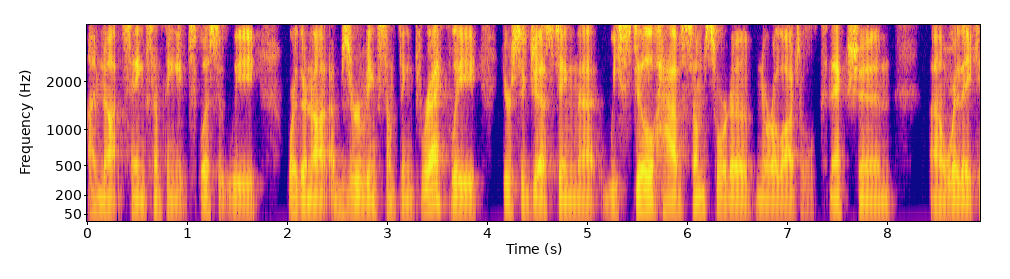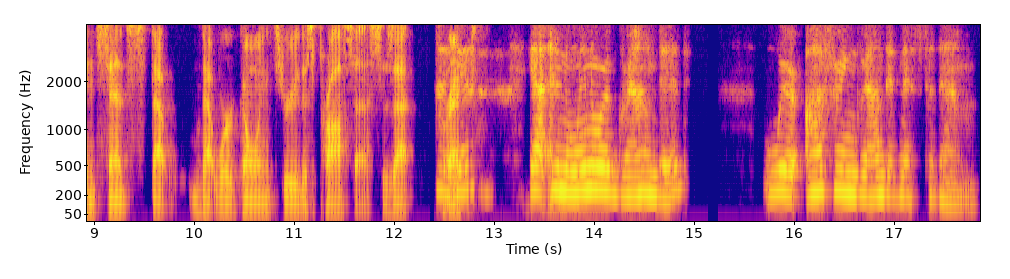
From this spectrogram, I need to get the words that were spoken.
i'm not saying something explicitly or they're not observing something directly you're suggesting that we still have some sort of neurological connection uh, where they can sense that that we're going through this process is that correct yeah. Yeah, and when we're grounded, we're offering groundedness to them.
